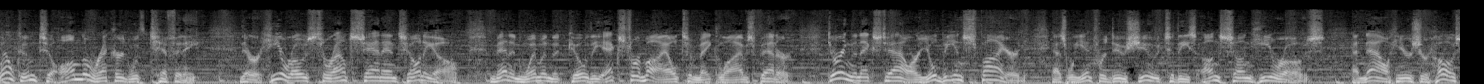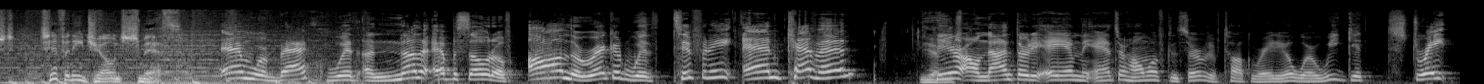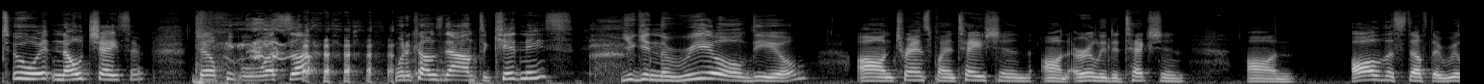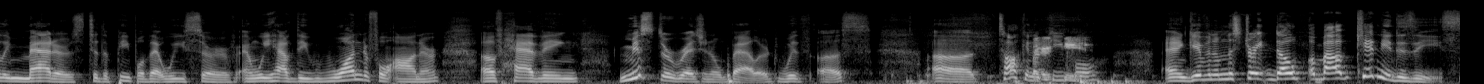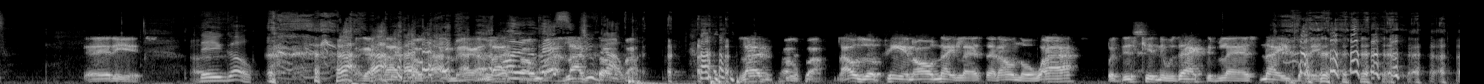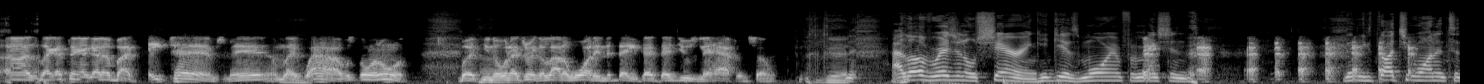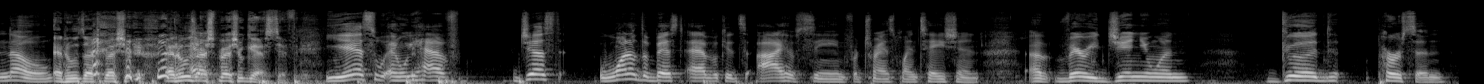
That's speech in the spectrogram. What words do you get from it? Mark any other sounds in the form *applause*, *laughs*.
Welcome to On the Record with Tiffany. There are heroes throughout San Antonio, men and women that go the extra mile to make lives better. During the next hour, you'll be inspired as we introduce you to these unsung heroes. And now, here's your host, Tiffany Jones Smith. And we're back with another episode of On the Record with Tiffany and Kevin. Yeah, here on 9:30 a.m. The Answer, home of conservative talk radio, where we get straight to it, no chaser. Tell people *laughs* what's up when it comes down to kidneys. You're getting the real deal on transplantation, on early detection, on all the stuff that really matters to the people that we serve. And we have the wonderful honor of having Mr. Reginald Ballard with us, uh, talking to people and giving them the straight dope about kidney disease. There it is. There you go. *laughs* I got a lot to talk about, man. I got a lot to talk about. messages Lot to talk about. lot to talk about. I was up peeing all night last night. I don't know why, but this kidney was active last night. But *laughs* I was like, I think I got it about eight times, man. I'm like, wow, what's going on? But you know, when I drink a lot of water in the day, that that usually happens. So Good. I love Reginald sharing. He gives more information *laughs* than you thought you wanted to know. And who's our special? and who's our special guest, Tiffany? Yes, and we have just one of the best advocates I have seen for transplantation, a very genuine, good person,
